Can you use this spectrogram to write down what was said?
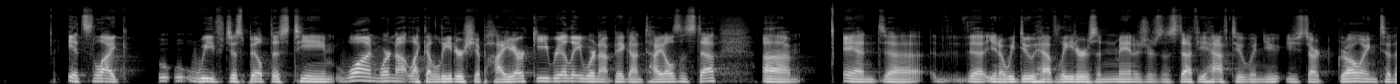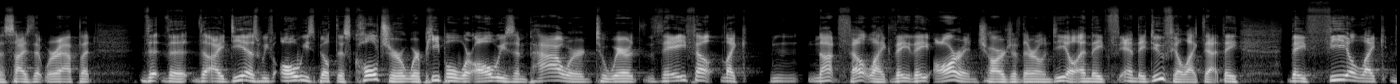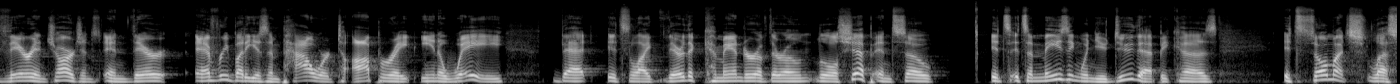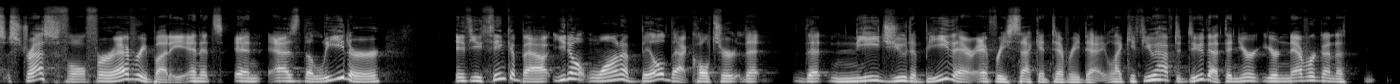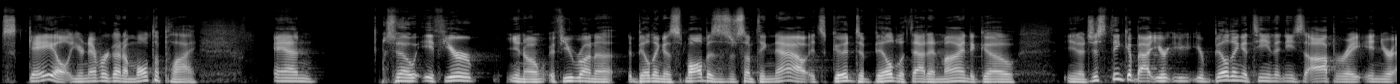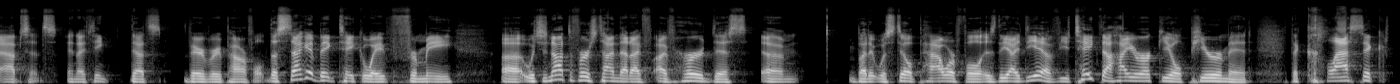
it's like we've just built this team. One, we're not like a leadership hierarchy, really. We're not big on titles and stuff. Um, and uh, the you know we do have leaders and managers and stuff. You have to when you you start growing to the size that we're at, but the the the idea is we've always built this culture where people were always empowered to where they felt like not felt like they they are in charge of their own deal and they and they do feel like that. They they feel like they're in charge and and they're everybody is empowered to operate in a way that it's like they're the commander of their own little ship. And so it's it's amazing when you do that because it's so much less stressful for everybody. And it's and as the leader if you think about you don't want to build that culture that that needs you to be there every second every day. Like if you have to do that then you're you're never going to scale you're never going to multiply. And so if you're you know if you run a building a small business or something now it's good to build with that in mind to go you know just think about you're you're building a team that needs to operate in your absence. And i think that's very very powerful. The second big takeaway for me uh, which is not the first time that i've i've heard this um, but it was still powerful is the idea of you take the hierarchical pyramid the classic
